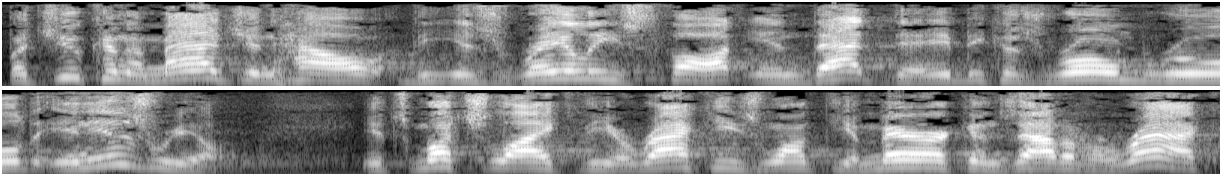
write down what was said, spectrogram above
but you can imagine how the Israelis thought in that day because Rome ruled in Israel. It's much like the Iraqis want the Americans out of Iraq.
